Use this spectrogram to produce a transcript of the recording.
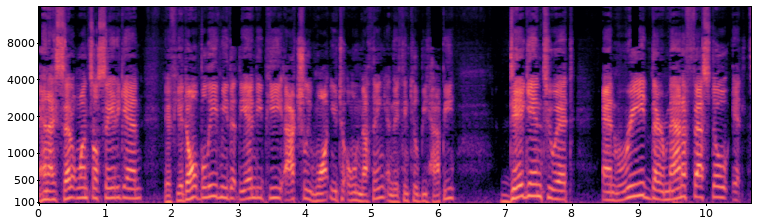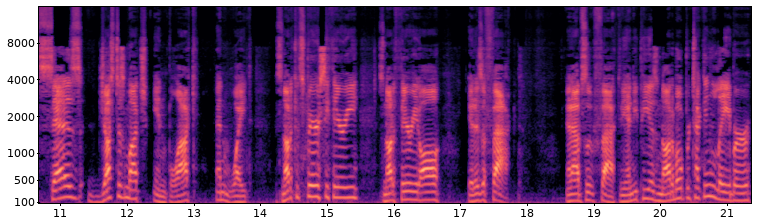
And I said it once, I'll say it again. If you don't believe me that the NDP actually want you to own nothing and they think you'll be happy, dig into it and read their manifesto. It says just as much in black and white. It's not a conspiracy theory. It's not a theory at all. It is a fact, an absolute fact. The NDP is not about protecting labor.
